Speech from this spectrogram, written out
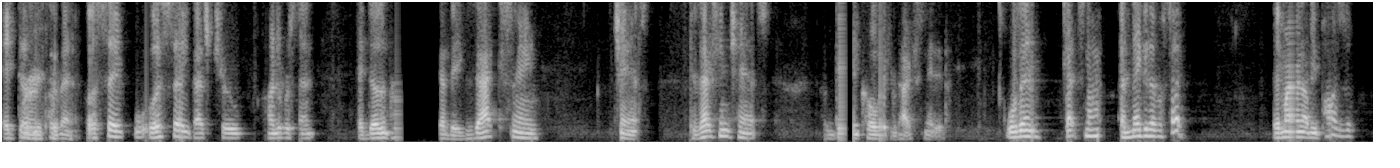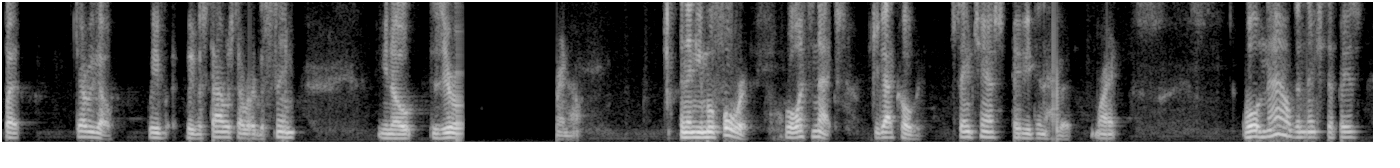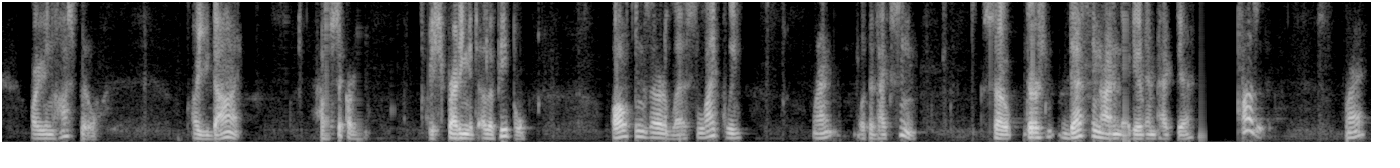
It doesn't right. prevent it. Let's say let's say that's true, hundred percent. It doesn't have the exact same chance, exact same chance of getting COVID vaccinated. Well, then that's not a negative effect. It might not be positive, but there we go. We've we've established that we're the same, you know, zero right now. And then you move forward. Well, what's next? You got COVID. Same chance if you didn't have it, right? Well, now the next step is: Are you in the hospital? Are you dying? How sick are you? Are you spreading it to other people? All things that are less likely, right, with the vaccine. So there's definitely not a negative impact there. Positive, right?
